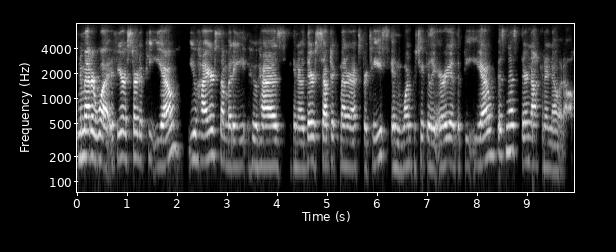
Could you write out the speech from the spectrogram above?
no matter what if you're a startup peo you hire somebody who has you know their subject matter expertise in one particular area of the peo business they're not going to know it all.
